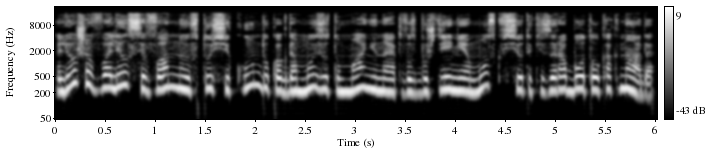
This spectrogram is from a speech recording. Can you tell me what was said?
Лёша ввалился в ванную в ту секунду, когда мой затуманенный от возбуждения мозг все-таки заработал как надо.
